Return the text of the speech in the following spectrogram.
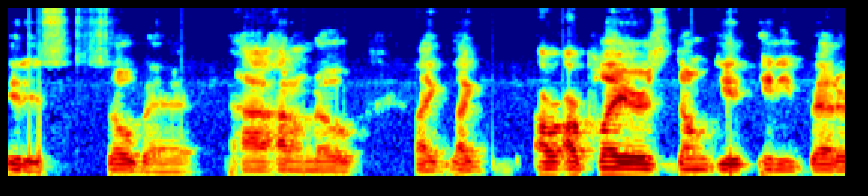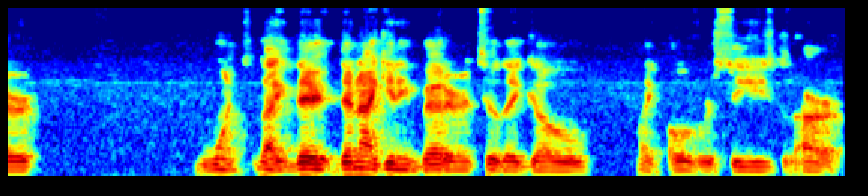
It is so bad. I, I don't know. Like like our, our players don't get any better. Once like they're they're not getting better until they go like overseas because our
